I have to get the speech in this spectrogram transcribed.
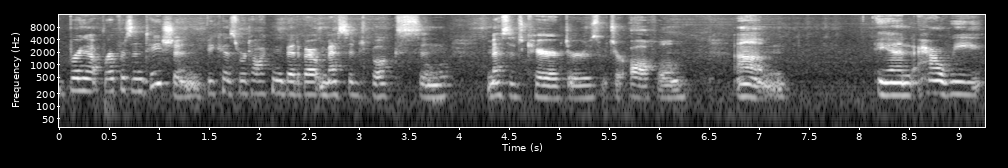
bring up representation because we're talking a bit about message books and message characters, which are awful. Um, and how we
